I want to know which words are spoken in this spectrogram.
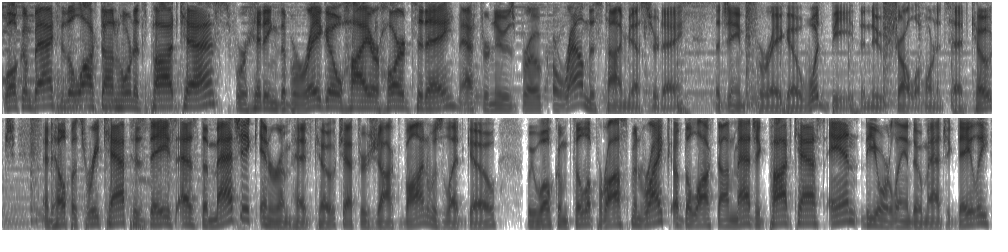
Welcome back to the Locked On Hornets podcast. We're hitting the Borrego hire hard today after news broke around this time yesterday that James Borrego would be the new Charlotte Hornets head coach. And to help us recap his days as the Magic interim head coach after Jacque Vaughn was let go, we welcome Philip Rossman Reich of the Locked On Magic podcast and the Orlando Magic Daily.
